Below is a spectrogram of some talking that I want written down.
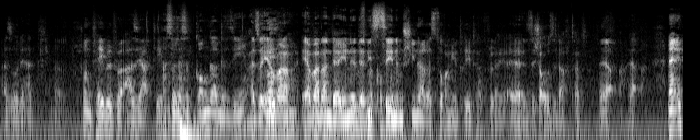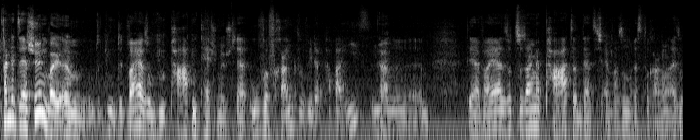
Also der hat äh, schon ein Fable für Asia-Themen. Hast du das in Gonga gesehen? Also er war, er war dann derjenige, der die. Szene im China-Restaurant gedreht hat, vielleicht äh, sich ausgedacht hat. Ja, ja. Na, ich fand das sehr schön, weil ähm, das, das war ja so patentechnisch. Der Uwe Frank, so wie der Papa hieß, Ja. ähm, der war ja sozusagen der Pate und der hat sich einfach so ein Restaurant, also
